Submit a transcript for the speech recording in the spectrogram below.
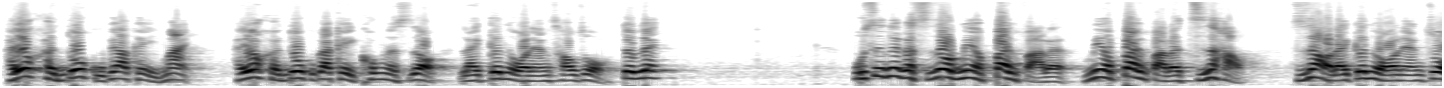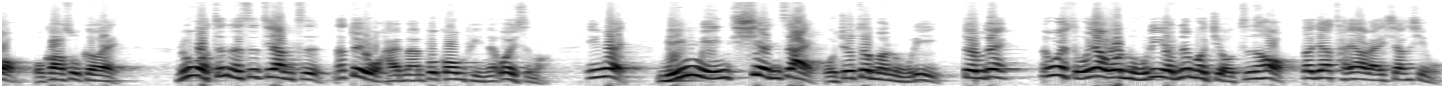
还有很多股票可以卖。还有很多股票可以空的时候，来跟着王良操作，对不对？不是那个时候没有办法了，没有办法了，只好只好来跟着王良做。我告诉各位，如果真的是这样子，那对我还蛮不公平的。为什么？因为明明现在我就这么努力，对不对？那为什么要我努力了那么久之后，大家才要来相信我？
